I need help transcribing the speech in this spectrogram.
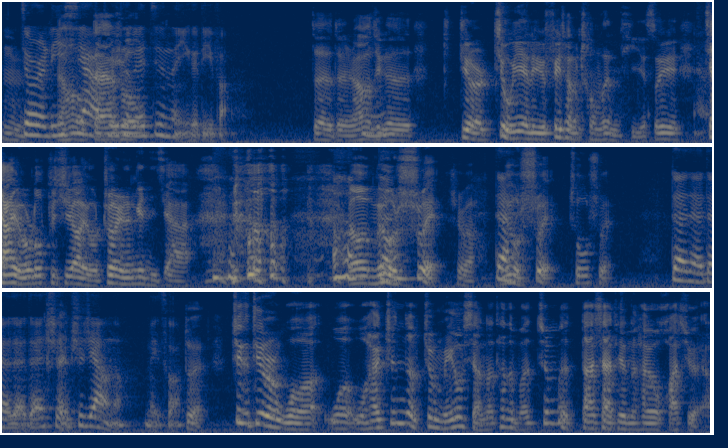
嗯，就是离西雅图特别近的一个地方。对对，然后这嗯个地儿就业率非常成问题，所以加油都必须要有专人给你加，然后没有税是吧？对没有税，周税。对对对对对，哎是是这样的，没错。对这个地儿我我我还真的就没有想到，它怎么这么大夏天的还有滑雪啊？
